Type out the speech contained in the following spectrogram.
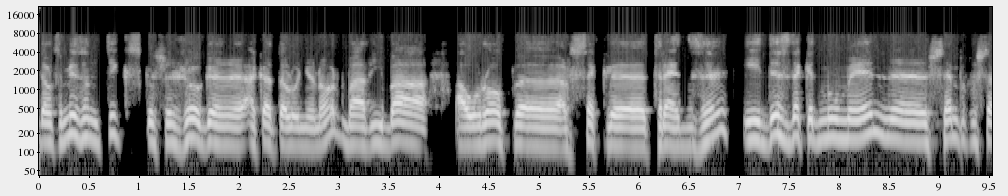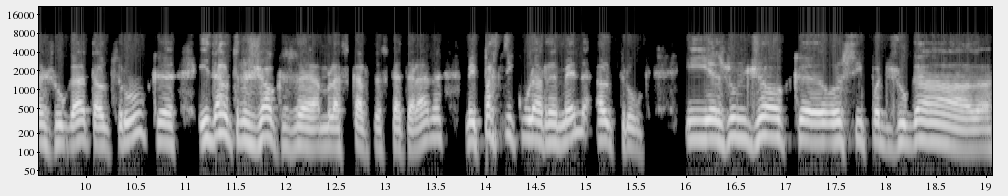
dels més antics que se joga a Catalunya Nord. Va arribar a Europa al segle XIII i des d'aquest moment eh, sempre s'ha jugat al truc eh, i d'altres jocs eh, amb les cartes catalanes, però particularment el truc. I és un joc que on s'hi pot jugar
